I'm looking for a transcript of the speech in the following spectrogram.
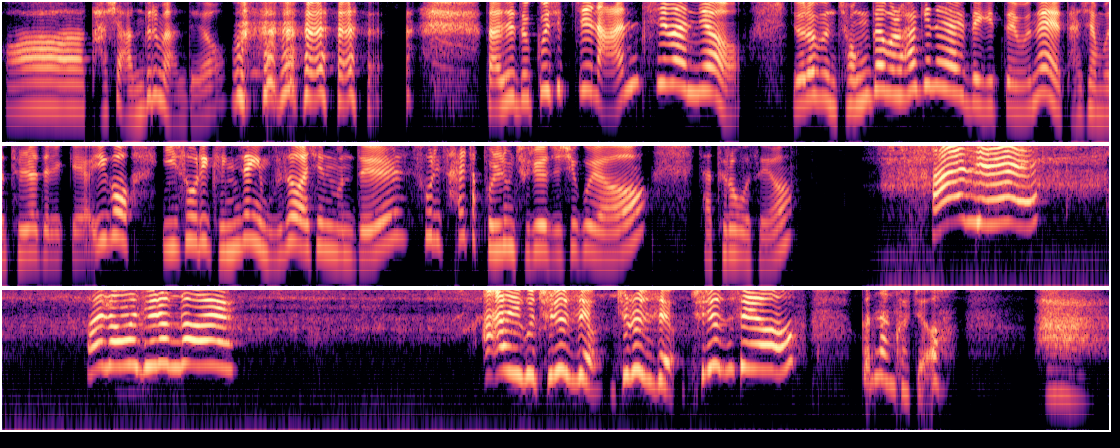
아, 다시 안 들으면 안 돼요. 다시 듣고 싶진 않지만요. 여러분, 정답을 확인해야 되기 때문에 다시 한번 들려드릴게요. 이거, 이 소리 굉장히 무서워하시는 분들, 소리 살짝 볼륨 줄여주시고요. 자, 들어보세요. 안 돼! 아, 너무 싫은걸! 아, 이거 줄여주세요. 줄여주세요. 줄여주세요. 끝난 거죠. 하,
